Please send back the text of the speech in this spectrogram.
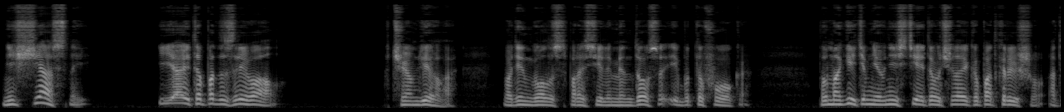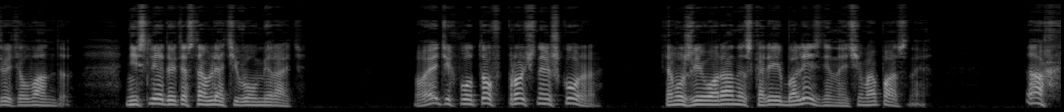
Несчастный! Я это подозревал!» «В чем дело?» — в один голос спросили Мендоса и Бутафока. «Помогите мне внести этого человека под крышу», — ответил Ванда. «Не следует оставлять его умирать». «У этих плутов прочная шкура. К тому же его рана скорее болезненная, чем опасная. Ах,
